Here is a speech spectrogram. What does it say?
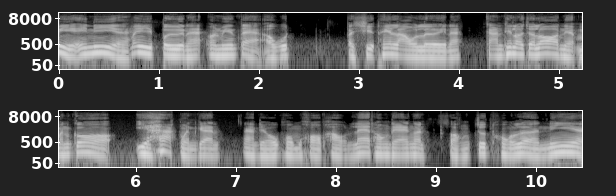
มีไอ้นี่อะไม่มีปืนฮะ มันมีแต่อาวุธประชิดให้เราเลยนะ การที่เราจะรอดเนี่ยมันก็ยากเหมือนกันอะเดี๋ยวผมขอเผาแร่ทองแดงก่อนสองจุดหกเลยเนี่ย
